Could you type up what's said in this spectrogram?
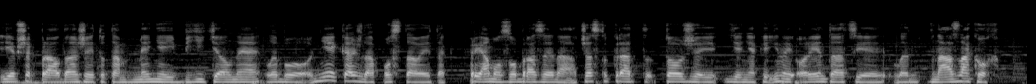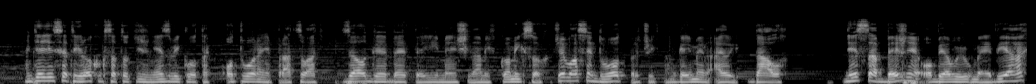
Je však pravda, že je to tam menej viditeľné, lebo nie každá postava je tak priamo zobrazená. Častokrát to, že je nejakej inej orientácie len v náznakoch. V 90. rokoch sa totiž nezvyklo tak otvorene pracovať s LGBTI menšinami v komiksoch, čo je vlastne dôvod, prečo ich tam Gaiman aj dal. Dnes sa bežne objavujú v médiách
